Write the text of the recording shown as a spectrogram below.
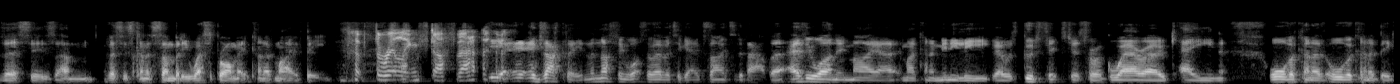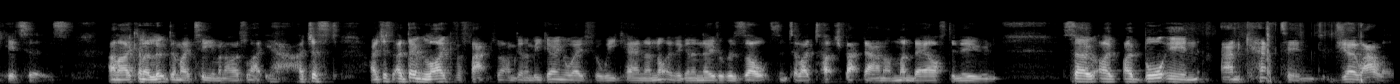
versus um, versus kind of somebody West Brom it kind of might have been. Thrilling stuff that. yeah, exactly. Nothing whatsoever to get excited about. But everyone in my uh, in my kind of mini league, there was good fixtures for Aguero, Kane, all the kind of all the kind of big hitters. And I kind of looked at my team and I was like, yeah, I just I just I don't like the fact that I'm going to be going away for the weekend. I'm not even going to know the results until I touch back down on Monday afternoon. So I, I bought in and captained Joe Allen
